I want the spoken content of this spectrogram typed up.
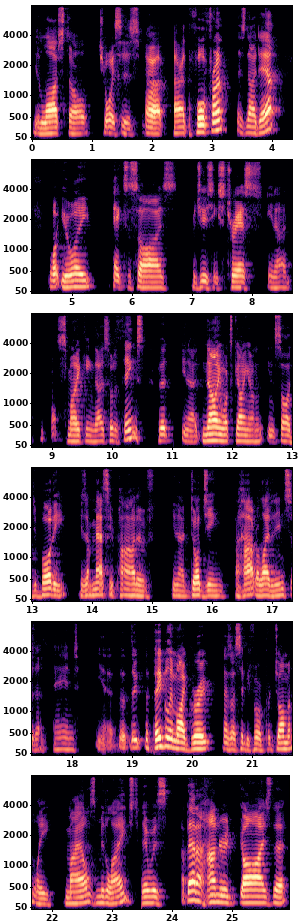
your lifestyle choices are are at the forefront. There's no doubt. What you eat, exercise, reducing stress, you know, not smoking, those sort of things. But, you know, knowing what's going on inside your body is a massive part of, you know, dodging a heart related incident. And, you know, the, the, the people in my group, as I said before, predominantly males, middle aged. There was about a hundred guys that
